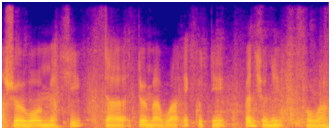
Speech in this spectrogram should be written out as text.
Je vous remercie de, m'avoir écouté. Bonne. Au revoir.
